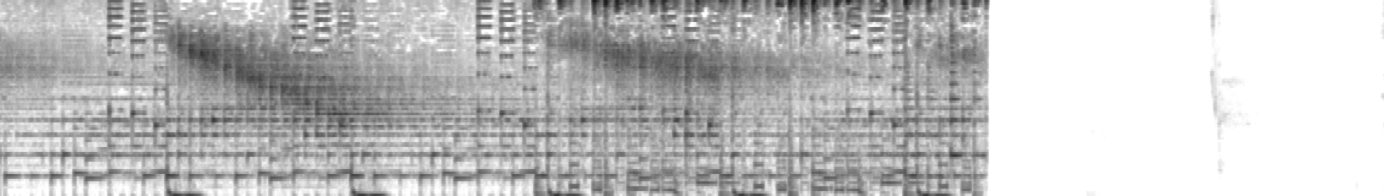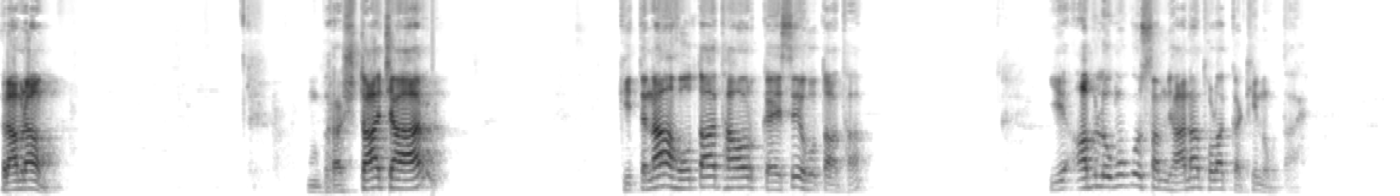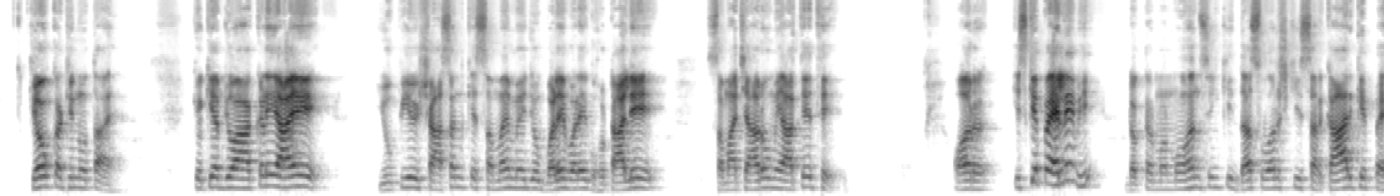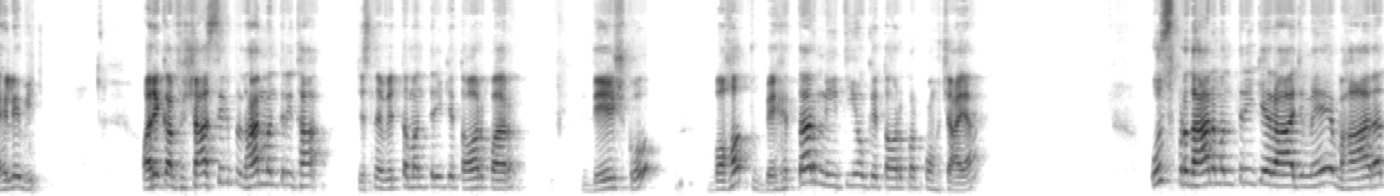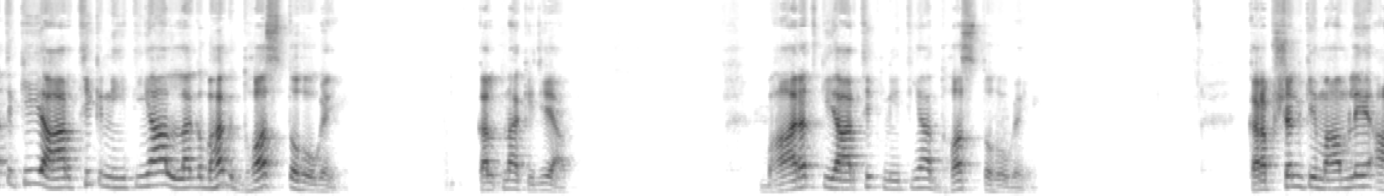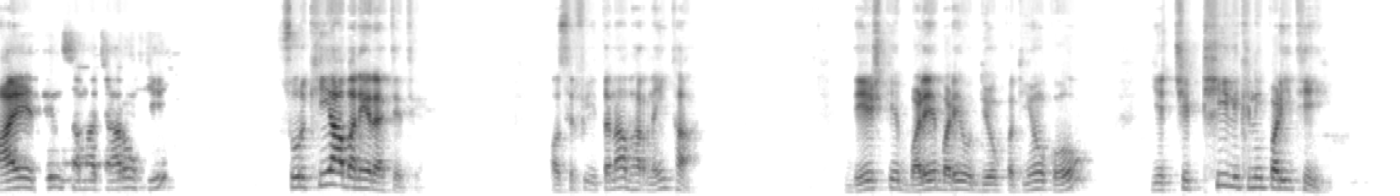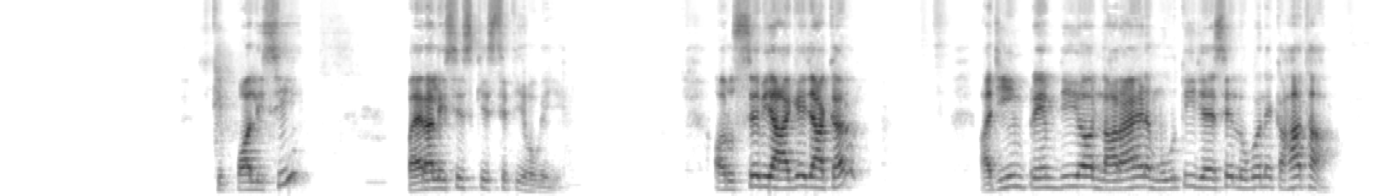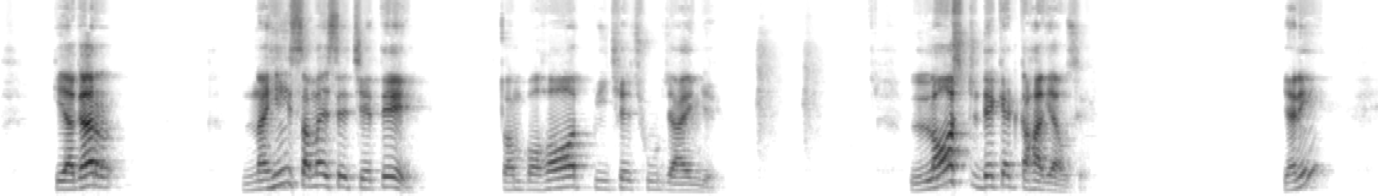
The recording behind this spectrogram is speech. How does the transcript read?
राम राम। भ्रष्टाचार कितना होता था और कैसे होता था, ये अब लोगों को समझाना थोड़ा कठिन होता है। क्यों कठिन होता है? क्योंकि अब जो आंकड़े आए, यूपीए शासन के समय में जो बड़े बड़े घोटाले समाचारों में आते थे, और इसके पहले भी, डॉक्टर मनमोहन सिंह की दस वर्ष की सरकार के पहले भी, और एक अर्थशास्त्री प्रधानमंत्री था, जिसने वित्त मंत्री के तौर पर देश को बहुत बेहतर नीतियों के तौर पर पहुँचाया। उस प्रधानमंत्री के राज में भारत की आर्थिक नीतियाँ लगभग ध्वस्त हो गई। कल्पना कीजिए आप। भारत की आर्थिक नीतियाँ ध्वस्त हो गई। करप्शन के मामले आए दिन समाचारों की सुर्खियाँ बने रहते थे। और सिर्फ़ इतना भर नहीं था, देश के बड़े बड़े उद्योगपतियों को ये चिट्ठी लिखनी पड़ी थी कि पॉलिसी पैरालिसिस की स्थिति हो गई है। और उससे भी आगे जाकर अजीम प्रेम जी और नारायण मूर्ति जैसे लोगों ने कहा था कि अगर नहीं समय से चेते तो हम बहुत पीछे छूट जाएँगे। लॉस्ट डेकेट कहा गया उसे। यानी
